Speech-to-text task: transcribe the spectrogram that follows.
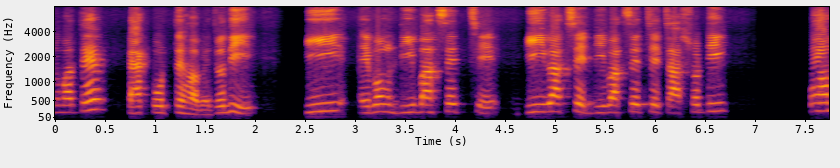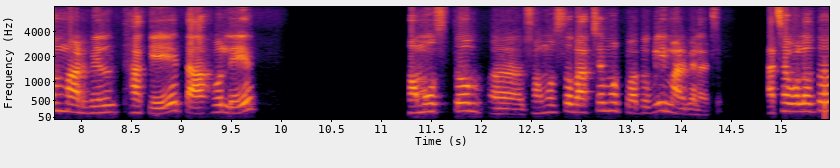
অনুপাতে প্যাক করতে হবে। যদি বি এবং ডি বাক্সের চেয়ে বি বাক্সে ডি বাক্সের চেয়ে চারশোটি কম মার্বেল থাকে, তাহলে সমস্ত সমস্ত বাক্সে মোট কতগুলি মার্বেল আছে? আচ্ছা বলো তো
